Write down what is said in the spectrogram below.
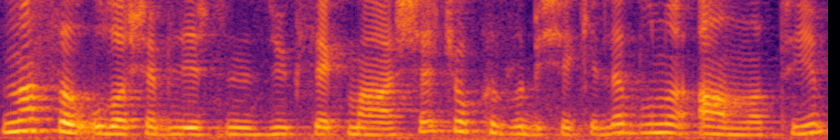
Nasıl ulaşabilirsiniz yüksek maaşa? Çok hızlı bir şekilde bunu anlatayım.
